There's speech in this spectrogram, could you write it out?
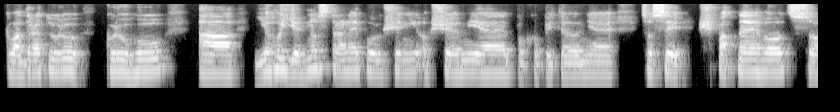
kvadraturu kruhu a jeho jednostrané porušení ovšem je pochopitelně co si špatného, co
